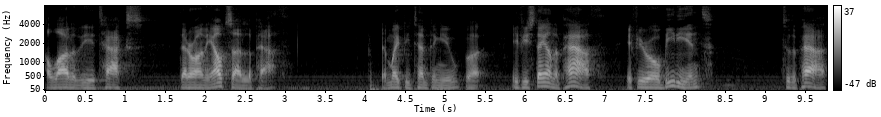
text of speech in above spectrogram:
a lot of the attacks that are on the outside of the path that might be tempting you, but if you stay on the path, if you're obedient to the path,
